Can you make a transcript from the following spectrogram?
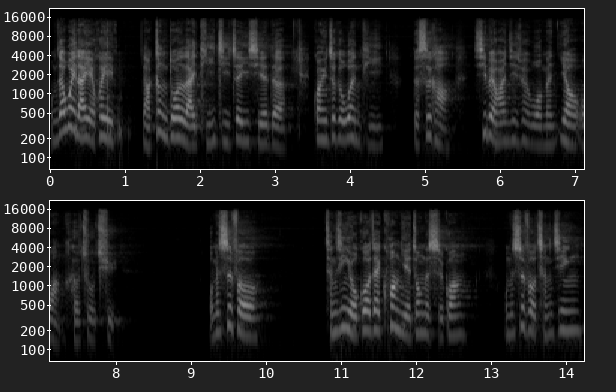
我们在未来也会啊更多的来提及这一些的关于这个问题的思考。西北环境区，我们要往何处去？我们是否曾经有过在旷野中的时光？我们是否曾经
